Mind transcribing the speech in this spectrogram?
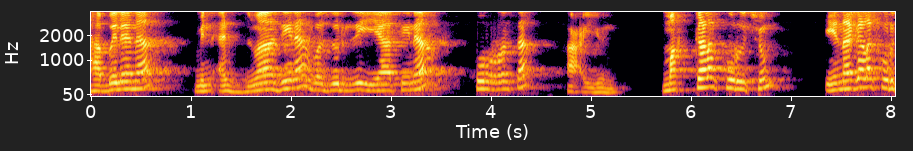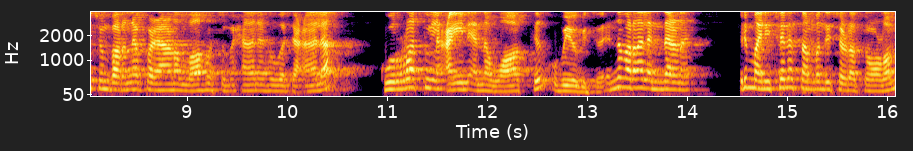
ഹബലന മിൻ അസ്വാജിന വദുർരിയാതിന കുറത്ത അയ്യുൻ. മക്കളെക്കുറിച്ചും ഇണകളെക്കുറിച്ചും പറഞ്ഞപ്പോഴാണ് അള്ളാഹു സുബ്ഹാനഹു ആല കുറത്തുൽ ഐൻ എന്ന വാക്ക് ഉപയോഗിച്ചത്. എന്ന് പറഞ്ഞാൽ എന്താണ്? ഒരു മനുഷ്യനെ സംബന്ധിച്ചിടത്തോളം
